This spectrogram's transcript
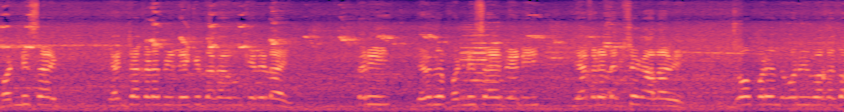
फडणवीस साहेब यांच्याकडे मी लेखी दगावून केलेला आहे. तरी देवेंद्र फडणवीस साहेब यांनी याकडे लक्ष घालावे. जोपर्यंत वन विभागाचा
